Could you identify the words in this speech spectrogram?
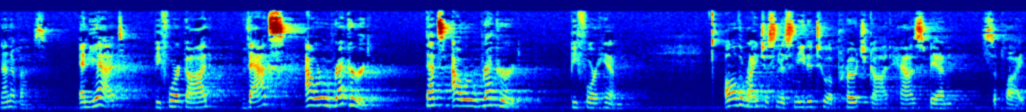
None of us. And yet, before God, that's our record. That's our record before Him. All the righteousness needed to approach God has been supplied.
